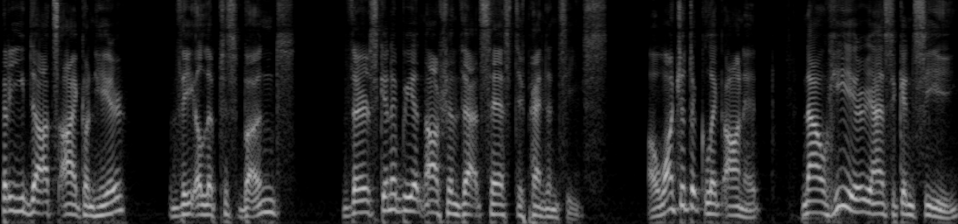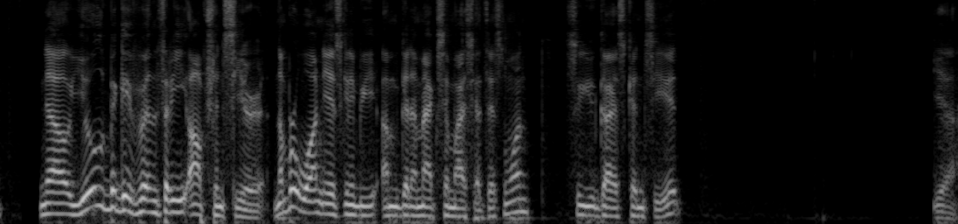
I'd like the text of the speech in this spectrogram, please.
three dots icon here, the ellipsis buttons, there's going to be an option that says dependencies. I want you to click on it. Now here, as you can see, now you'll be given three options here. Number one is going to be, I'm going to maximize at this one so you guys can see it. Yeah,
